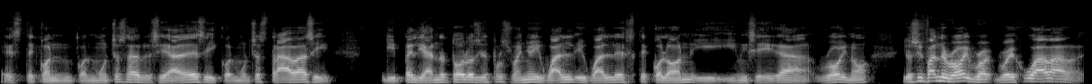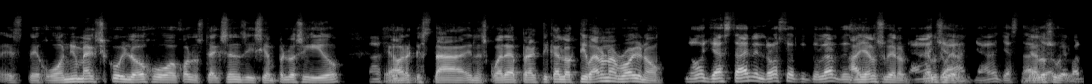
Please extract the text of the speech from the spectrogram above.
este, con, con muchas adversidades y con muchas trabas y, y peleando todos los días por sueño, igual, igual este Colón y, ni se diga Roy, ¿no? Yo soy fan de Roy. Roy, jugaba, este, jugó en New Mexico y luego jugó con los Texans y siempre lo he seguido. Ah, ahora que está en la escuela de práctica, ¿lo activaron a Roy o no? No, ya está en el roster titular. ah, ya lo subieron. Ya, lo subieron. Ya, ya, está. Ya, lo subieron.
